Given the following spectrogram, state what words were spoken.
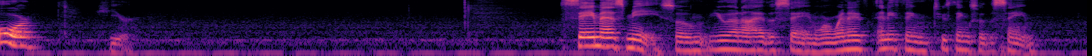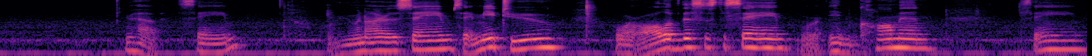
Or here. Same as me, so you and I are the same, or when anything, two things are the same. You have same, or you and I are the same, say me too, or all of this is the same, or in common, same.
